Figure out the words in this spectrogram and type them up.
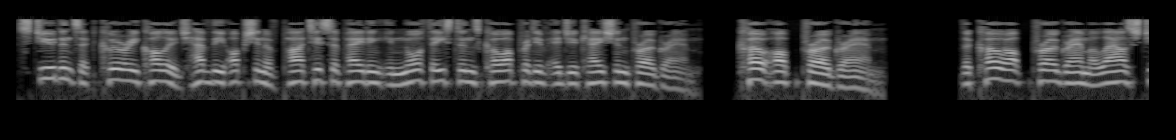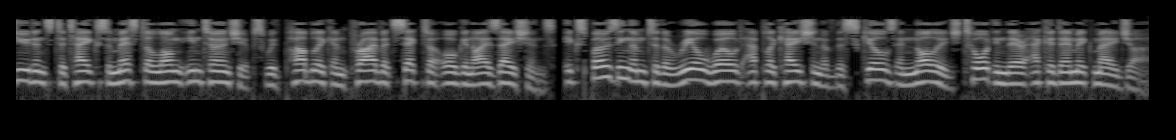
Students at Khoury College have the option of participating in Northeastern's Cooperative Education Program, Co-op program. The co-op program allows students to take semester-long internships with public and private sector organizations, exposing them to the real-world application of the skills and knowledge taught in their academic major.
